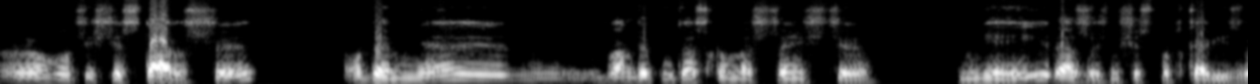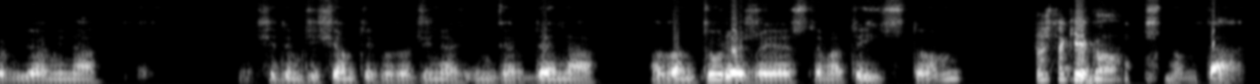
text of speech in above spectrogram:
On był oczywiście starszy ode mnie. Wandę Półtowską na szczęście mniej. Raz żeśmy się spotkali i zrobiła mi na 70. urodzinach Ingardena awanturę, że ja jestem ateistą. Coś takiego. No, tak.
